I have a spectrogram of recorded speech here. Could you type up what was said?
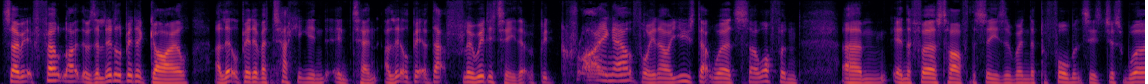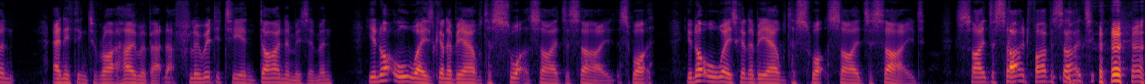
So it felt like there was a little bit of guile, a little bit of attacking in, intent, a little bit of that fluidity that we've been crying out for. You know, I used that word so often um, in the first half of the season when the performances just weren't anything to write home about. That fluidity and dynamism, and you're not always going to be able to swat side to side, swat you're not always going to be able to swat side to side, to side, five aside. Uh,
